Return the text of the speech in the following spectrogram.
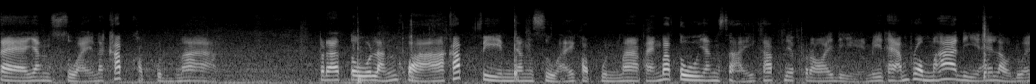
แต่ยังสวยนะครับ ขอบคุณมาก ประตูหลังขวาครับ ฟิล์มยังสวยขอบคุณมากแผงประตูยังใสครับ เรียบร้อยดี มีแถมพรม 5D ให้เราด้วย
